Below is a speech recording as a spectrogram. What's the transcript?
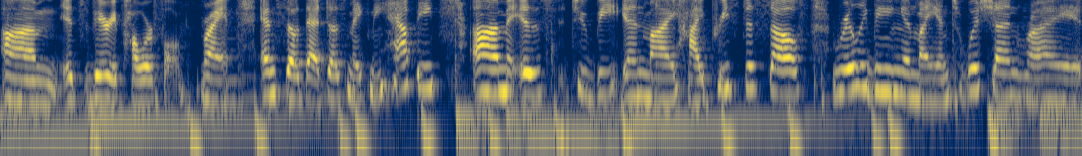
um, it's very powerful, right? And so that does make me happy. is is to be in my high priestess self, really being in my intuition, right?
